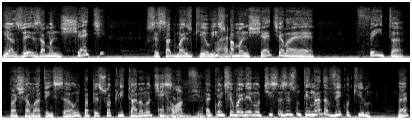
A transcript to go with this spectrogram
E às vezes a manchete, você sabe mais do que eu isso, claro. a manchete ela é feita para chamar atenção e para pessoa clicar na notícia. É óbvio. Aí quando você vai ler a notícia, às vezes não tem nada a ver com aquilo, né?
